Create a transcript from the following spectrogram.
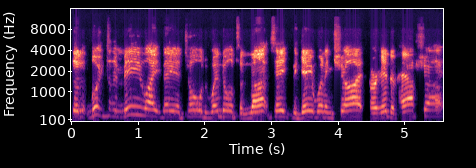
it looked to me like they had told Wendell to not take the game winning shot or end of half shot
